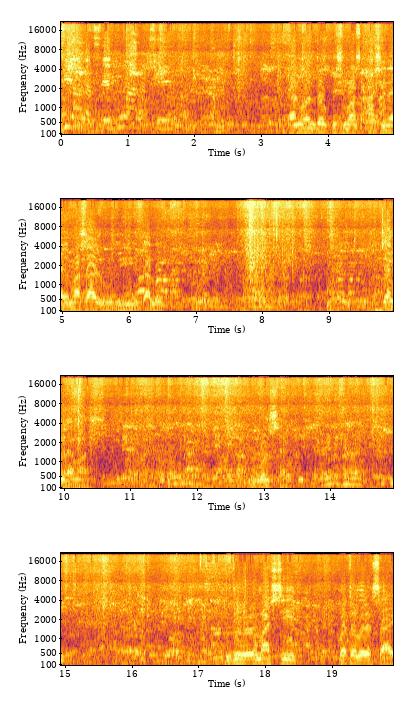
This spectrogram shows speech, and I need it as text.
জিয়াল আছে বুয়াল আছে। তার মধ্যে তো কিছু মাছ আসে নাই মাছ আসব দেখি ডালো। ট্যাংরা মাছ। গোলসা মাছটি কত করে চাই।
